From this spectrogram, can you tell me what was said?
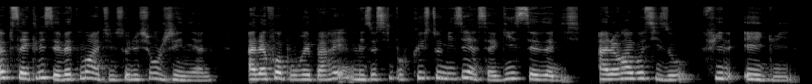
upcycler ses vêtements est une solution géniale. À la fois pour réparer, mais aussi pour customiser à sa guise ses habits. Alors à vos ciseaux, fils et aiguilles.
